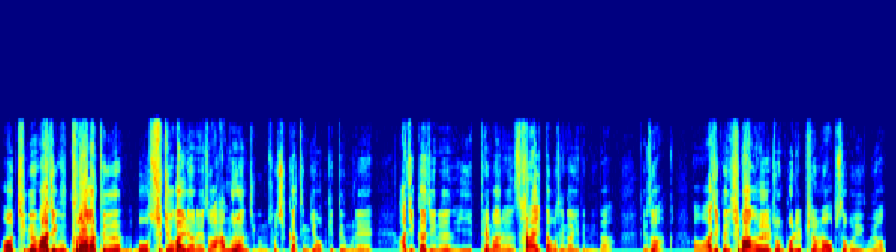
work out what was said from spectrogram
어, 지금 아직 우크라 같은 뭐 수주 관련해서 아무런 지금 소식 같은 게 없기 때문에 아직까지는 이 테마는 살아있다고 생각이 됩니다. 그래서 어, 아직은 희망을 좀 버릴 필요는 없어 보이고요.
